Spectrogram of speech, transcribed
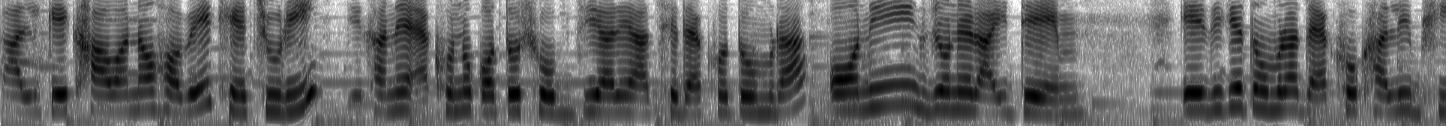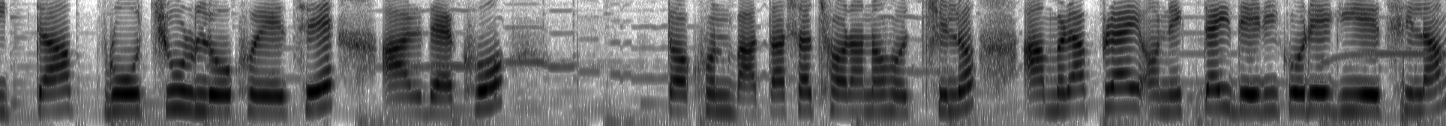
কালকে খাওয়ানো হবে খিচুড়ি। এখানে এখনও কত সবজি আরে আছে দেখো তোমরা। অনেক জনের আইটেম এদিকে তোমরা দেখো খালি ভিড়টা প্রচুর লোক হয়েছে। আর দেখো তখন বাতাসা ছড়ানো হচ্ছিল। আমরা প্রায় অনেকটাই দেরি করে গিয়েছিলাম।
